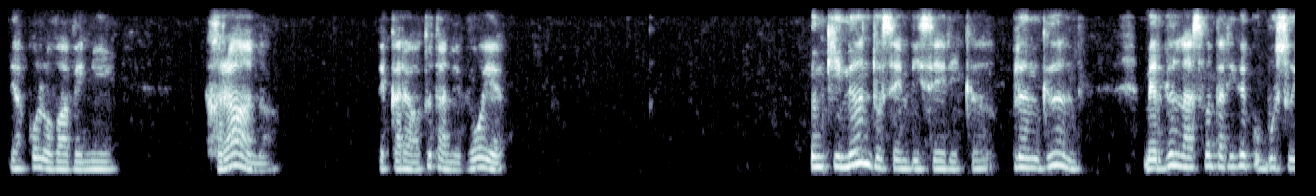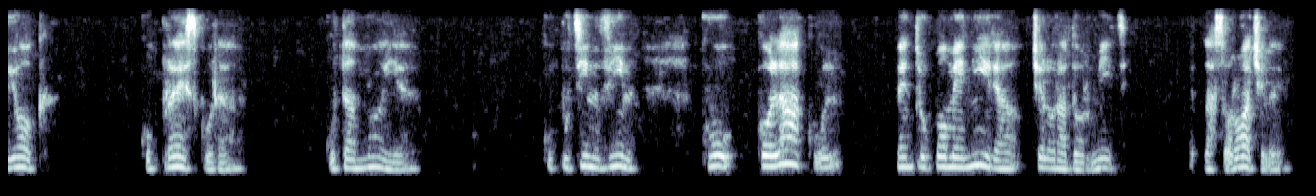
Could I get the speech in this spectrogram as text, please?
de acolo va veni hrana de care au atâta nevoie, închinându-se în biserică, plângând, mergând la Sfânta Ligă cu busuioc, cu prescură, cu tămâie, cu puțin vin, cu colacul pentru pomenirea celor adormiți, la soroacele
